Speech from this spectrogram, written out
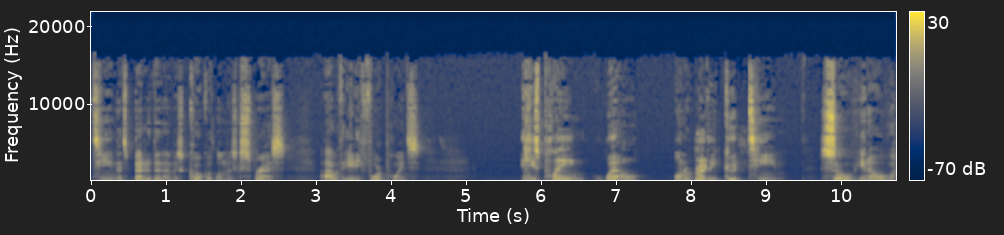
team that's better than them is Coquitlam Express uh, with 84 points. He's playing well on a really Right. good team. So, you know,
